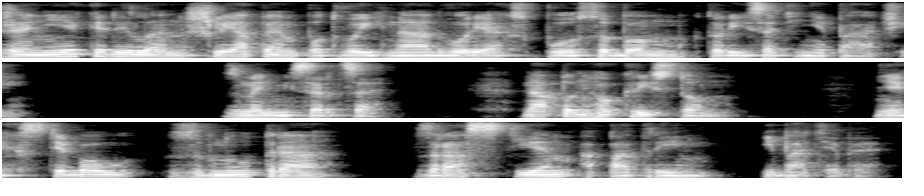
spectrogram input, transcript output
že niekedy len šliapem po Tvojich nádvoriach spôsobom, ktorý sa Ti nepáči. Zmeň mi srdce. Naplň ho Kristom. Nech s Tebou zvnútra zrastiem a patrím iba Tebe.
